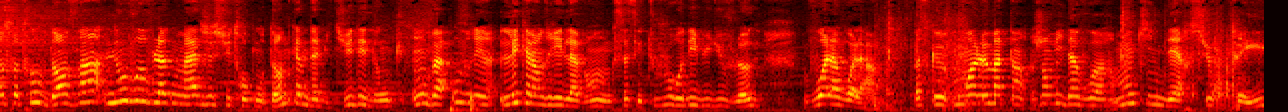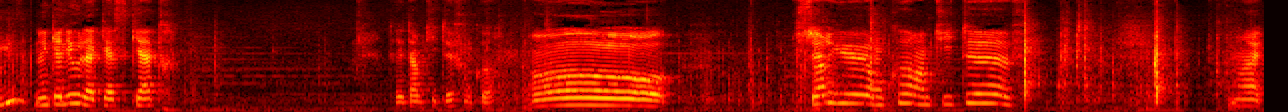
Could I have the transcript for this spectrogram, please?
on se retrouve dans un nouveau vlogmas, je suis trop contente comme d'habitude et donc on va ouvrir les calendriers de l'avant, donc ça c'est toujours au début du vlog, voilà voilà, parce que moi le matin j'ai envie d'avoir mon Kinder surprise, donc elle est où la case 4 Ça va être un petit œuf encore, oh! Sérieux, encore un petit œuf. Ouais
